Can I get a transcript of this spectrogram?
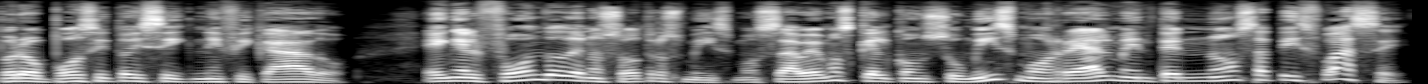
propósito y significado. En el fondo de nosotros mismos sabemos que el consumismo realmente no satisface.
